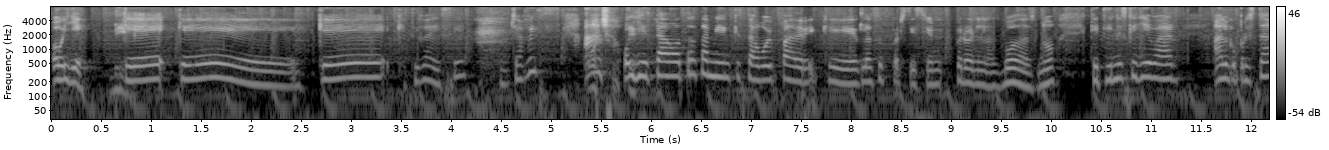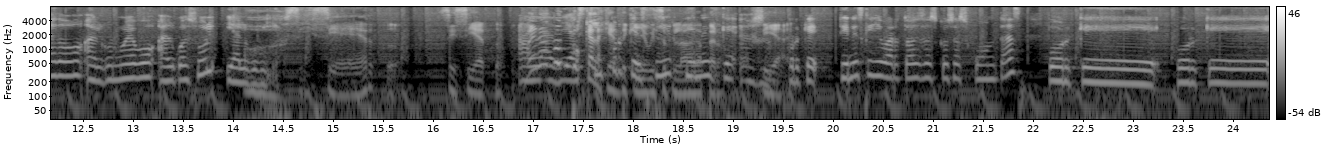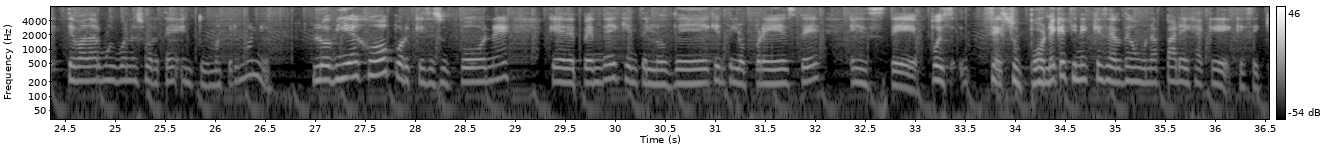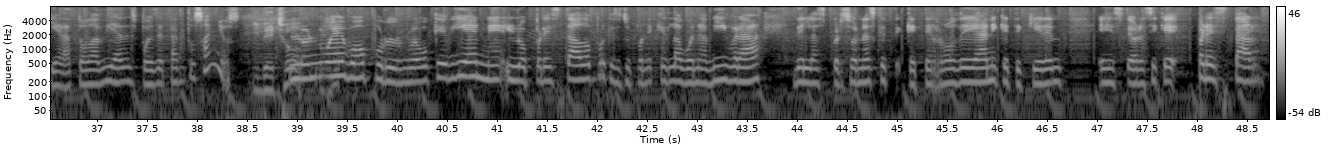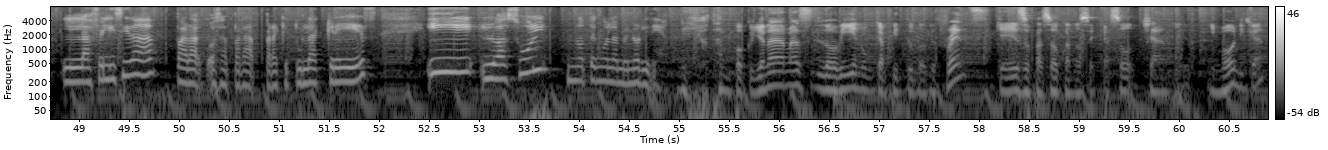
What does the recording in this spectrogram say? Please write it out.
Oye. ¿qué, qué, qué, qué te iba a decir? ¿Ya ves? Ah, oye, está otra también que está muy padre, que es la superstición, pero en las bodas, ¿no? Que tienes que llevar algo prestado, algo nuevo, algo azul y algo viejo. Oh, sí, cierto. Sí, cierto. A Bueno, no poca la gente que yo he visto sí que lo haga, tienes pero que, ajá, sí hay. porque tienes que llevar todas esas cosas juntas porque porque te va a dar muy buena suerte en tu matrimonio. Lo viejo porque se supone que depende de quien te lo dé, quien te lo preste, este, pues se supone que tiene que ser de una pareja que, que se quiera todavía después de tantos años. Y de hecho, Lo nuevo, por lo nuevo que viene, lo prestado, porque se supone que es la buena vibra de las personas que te, que te rodean y que te quieren, este, ahora sí que prestar la felicidad para, o sea, para, para que tú la crees. Y lo azul, no tengo la menor idea. Ni Yo tampoco. Yo nada más lo vi en un capítulo de Friends, que eso pasó cuando se casó Chandler y Mónica.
